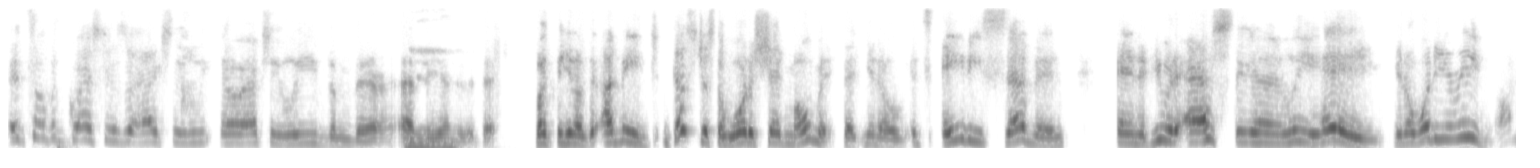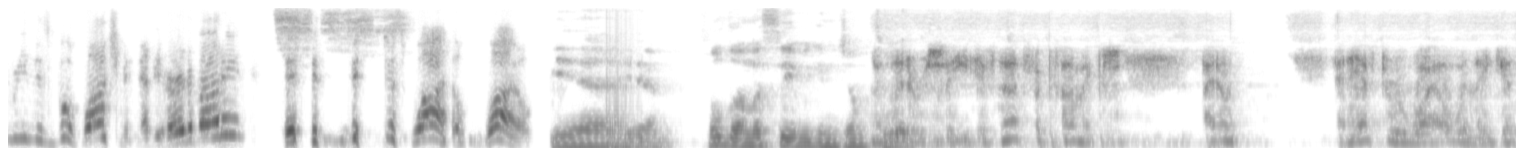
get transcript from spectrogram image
until the questions are actually are actually lead them there at yeah. the end of the day. But you know, I mean, that's just a watershed moment. That you know, it's '87, and if you would ask Stan Lee, "Hey, you know, what are you reading?" I'm reading this book, Watchmen. Have you heard about it? It's, it's just wild, wild. Yeah, yeah. Hold on, let's see if we can jump to literacy. It. If not for comics, I don't. And after a while, when they get,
